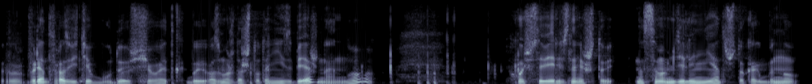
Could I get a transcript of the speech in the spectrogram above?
вариантов развития будущего, это как бы, возможно, даже что-то неизбежное, но хочется верить, знаешь, что на самом деле нет, что как бы, ну,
